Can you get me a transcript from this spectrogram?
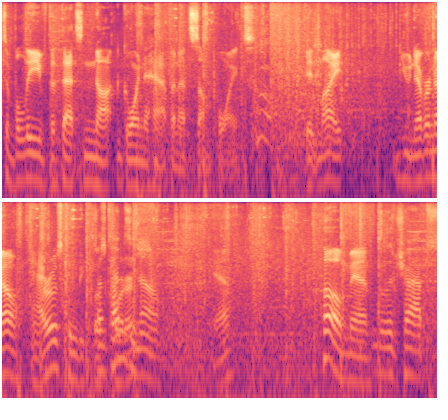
to believe that that's not going to happen at some point. It might. You never know. Arrows can be close Sometimes quarters. you know. Yeah. Oh man, The traps.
